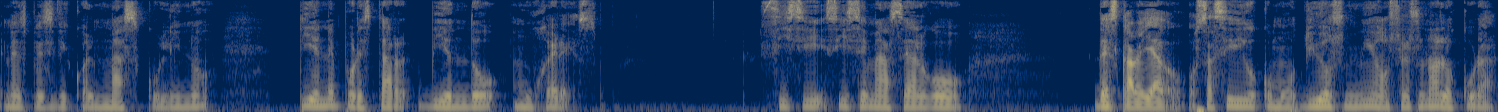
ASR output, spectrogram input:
en específico el masculino, tiene por estar viendo mujeres. Sí, sí, sí se me hace algo descabellado. O sea, sí digo como, Dios mío, o sea, es una locura.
